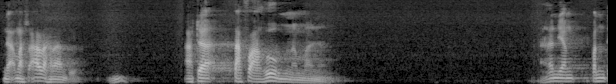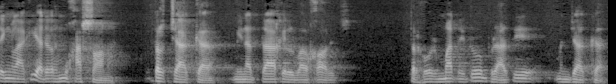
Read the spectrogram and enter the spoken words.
Enggak masalah nanti. Hmm. Ada tafahum namanya. Dan yang penting lagi adalah muhassanah, terjaga minat dakhil wal kharij. Terhormat itu berarti menjaga.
